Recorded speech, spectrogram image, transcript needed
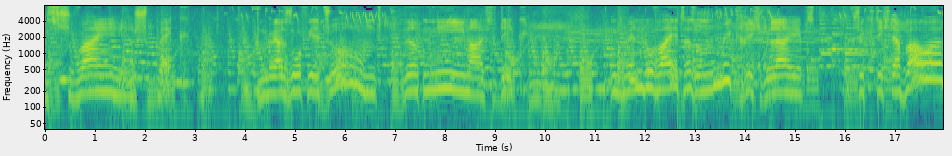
ist Schweinespeck. Wer so viel turnt, wird niemals dick. Wenn du weiter so mickrig bleibst, schickt dich der Bauer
